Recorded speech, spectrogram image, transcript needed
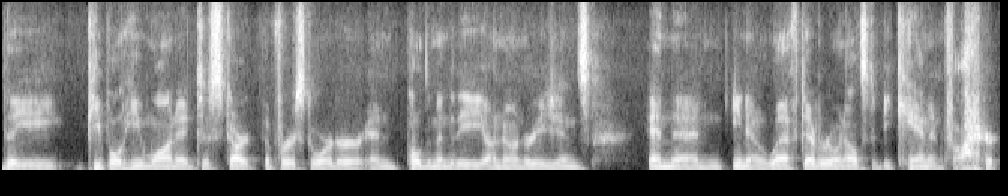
the people he wanted to start the first order and pulled them into the unknown regions and then you know left everyone else to be cannon fodder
